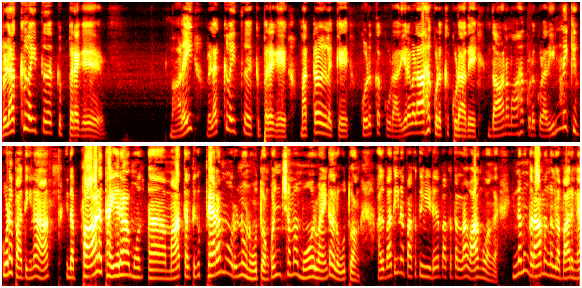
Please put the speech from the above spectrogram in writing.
விளக்கு வைத்ததற்கு பிறகு மாலை விளக்கு வைத்ததற்கு பிறகு மற்றவர்களுக்கு கொடுக்கக்கூடாது. இரவலாக கொடுக்கக்கூடாது. தானமாக கொடுக்கக்கூடாது. இன்னைக்கு கூட பார்த்தீங்கன்னா இந்த பாலை தயிராக மோ மாத்துறதுக்கு பெரமோருன்னு ஒன்று ஊற்றுவாங்க கொஞ்சமாக மோர் வாங்கிட்டு அதில் ஊற்றுவாங்க அது பார்த்தீங்கன்னா பக்கத்து வீடு பக்கத்துலலாம் வாங்குவாங்க. இன்னமும் கிராமங்களில் பாருங்க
